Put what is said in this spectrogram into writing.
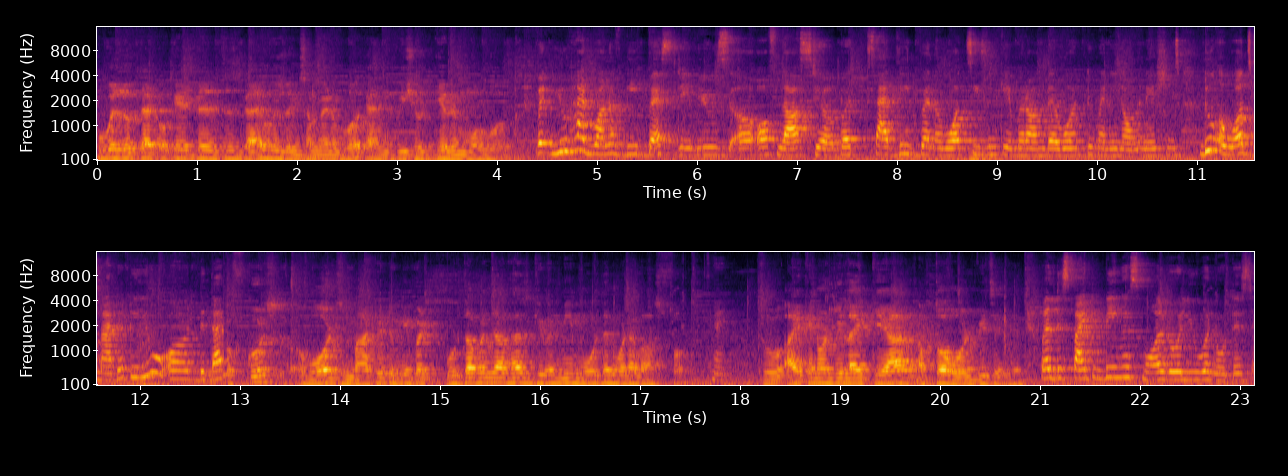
who will look at okay there's this guy who is doing some kind of work and we should give him more work. But you had one of the best debuts uh, of last year, but sadly when award season came around there weren't too many nominations. Do awards matter to you or did that? Of course awards matter to me but Udta Punjab has given me more than what I've asked for. Right. So I cannot be like यार अब तो award भी चाहिए. Well, despite it being a small role, you were noticed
